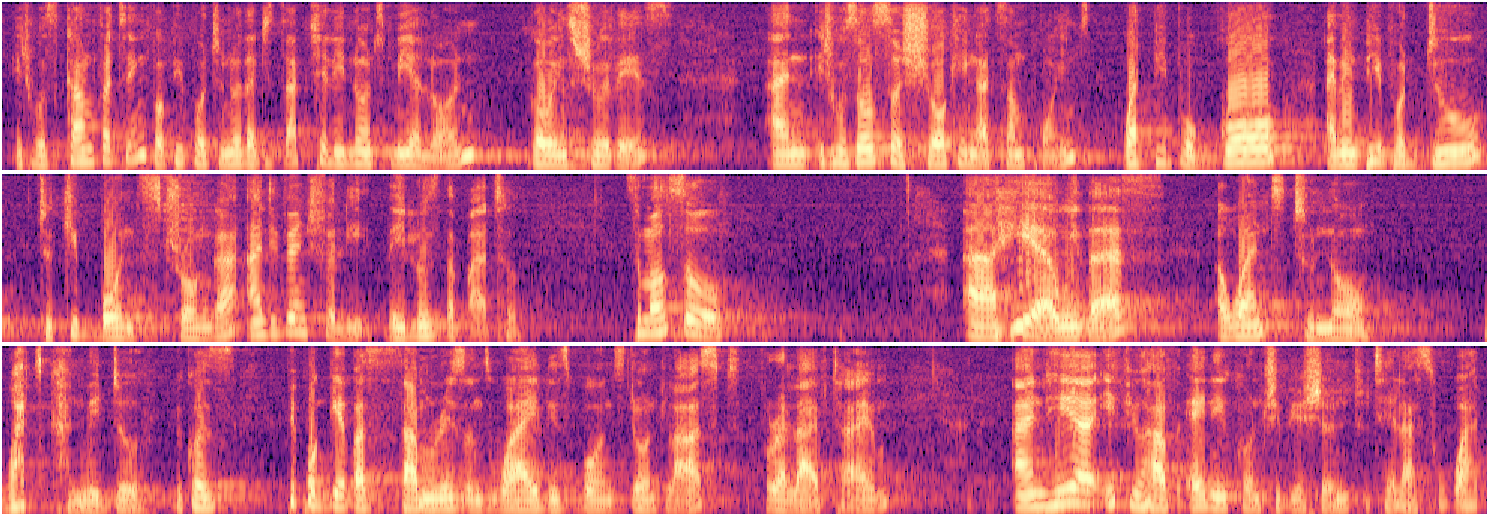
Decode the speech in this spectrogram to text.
It was comforting for people to know that it's actually not me alone going through this. And it was also shocking at some point what people go, I mean, people do to keep bonds stronger, and eventually they lose the battle. So I'm also uh, here with us. I want to know what can we do? Because people gave us some reasons why these bonds don't last for a lifetime. And here, if you have any contribution to tell us what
